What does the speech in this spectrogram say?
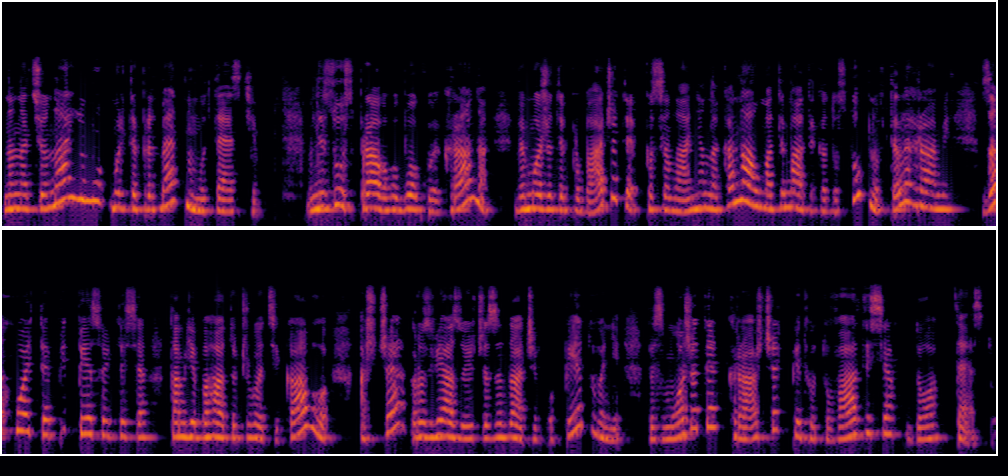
на національному мультипредметному тесті. Внизу з правого боку екрана ви можете побачити посилання на канал Математика Доступна в Телеграмі. Заходьте, підписуйтеся, там є багато чого цікавого, а ще, розв'язуючи задачі в опитуванні, ви зможете краще підготуватися до тесту.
